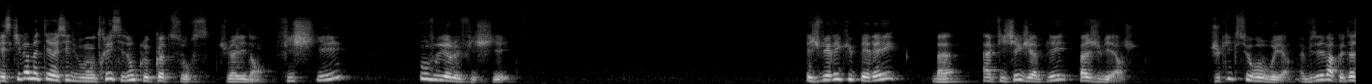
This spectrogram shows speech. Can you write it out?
Et ce qui va m'intéresser de vous montrer, c'est donc le code source. Je vais aller dans Fichier, ouvrir le fichier, et je vais récupérer bah, un fichier que j'ai appelé page vierge. Je clique sur Ouvrir. Et vous allez voir que d'un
